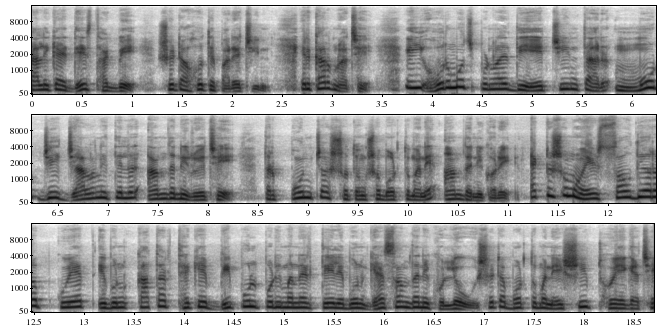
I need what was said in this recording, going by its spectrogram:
তালিকায় দেশ থাকবে, সেটা হতে পারে চীন। এর কারণ আছে, এই হরমুজ প্রণালী দিয়ে চীন তার মোট যে জ্বালানি তেলের আমদানি রয়েছে, তার পঞ্চাশ শতাংশ বর্তমানে আমদানি করে। একটা সময়ে সৌদি আরব, কুয়েত এবং কাতার থেকে বিপুল পরিমাণের তেল এবং গ্যাস আমদানি করলেও সেটা বর্তমানে শিফট হয়ে গেছে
